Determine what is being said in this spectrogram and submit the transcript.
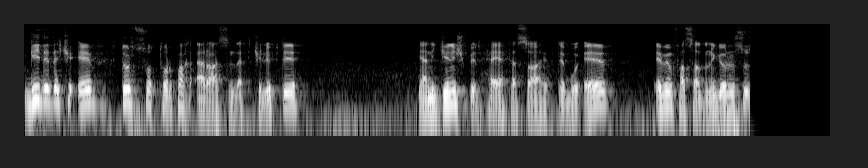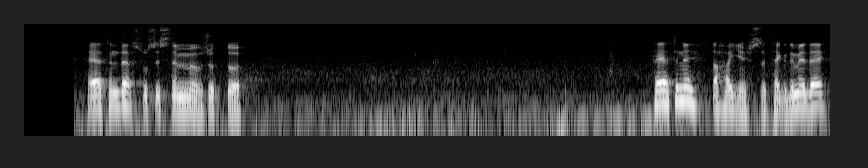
Qeyd edək ki, ev 4 sot torpaq ərazisində tikilibdir. Yəni geniş bir həyətə sahibdir bu ev. Evin fasadını görürsüz. Həyətində su sistemi mövcuddur. Həyətini daha geniş sizə təqdim edək.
